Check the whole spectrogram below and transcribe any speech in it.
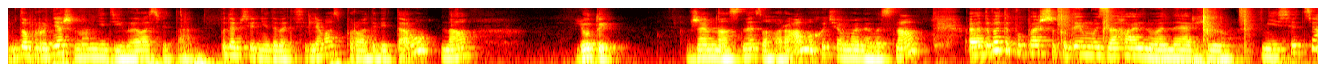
Доброго дня, шановні діви, я вас вітаю. Будемо сьогодні дивитися для вас поради від Таро на лютий. Вже в нас не за горами, хоча в мене весна. Е, Давайте, по-перше, подивимось загальну енергію місяця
